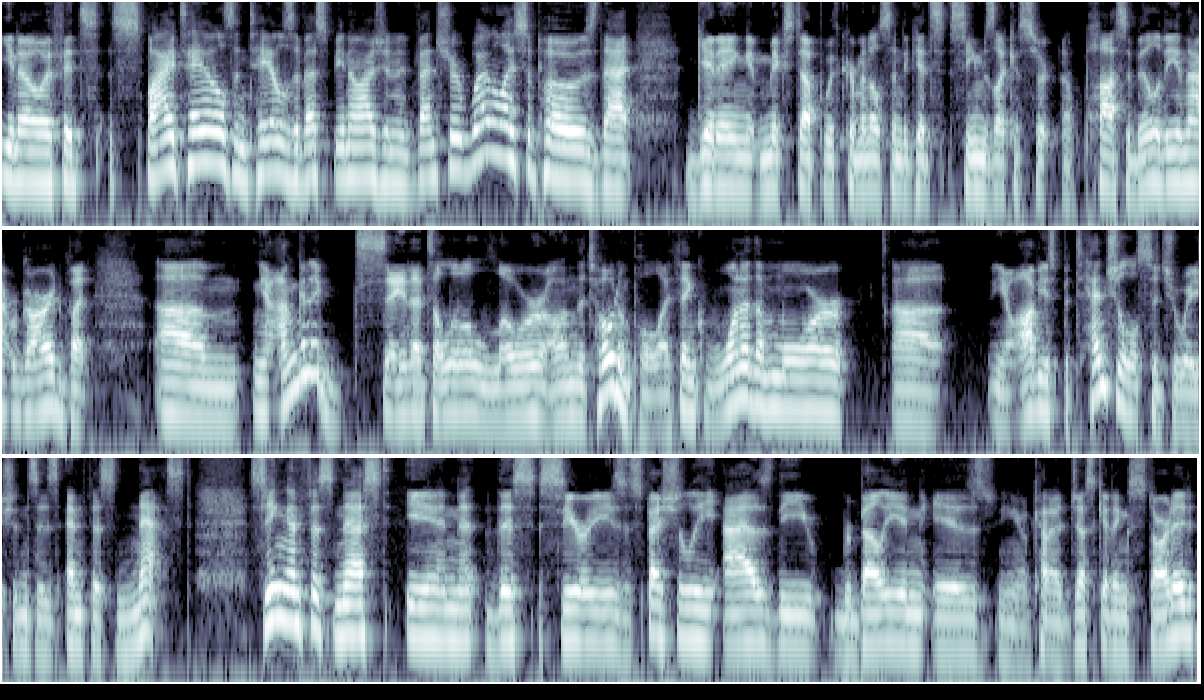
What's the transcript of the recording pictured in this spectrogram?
you know, if it's spy tales and tales of espionage and adventure, well, I suppose that getting mixed up with criminal syndicates seems like a certain a possibility in that regard. But um, yeah, I'm gonna say that's a little lower on the totem pole. I think one of the more uh, you know obvious potential situations is Enfys Nest. Seeing Enfys Nest in this series, especially as the rebellion is you know kind of just getting started,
